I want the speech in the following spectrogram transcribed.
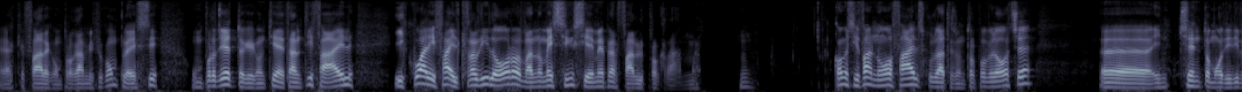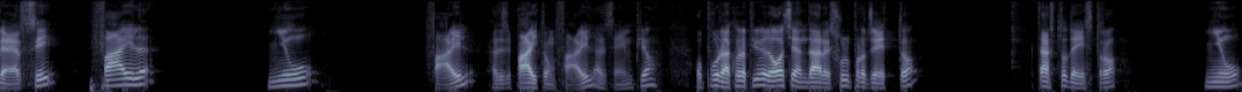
ha a che fare con programmi più complessi, un progetto che contiene tanti file, i quali file tra di loro vanno messi insieme per fare il programma. Come si fa un nuovo file? Scusate, sono troppo veloce, eh, in 100 modi diversi, file, new, file, Python file ad esempio, oppure la cosa più veloce è andare sul progetto, tasto destro, new,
